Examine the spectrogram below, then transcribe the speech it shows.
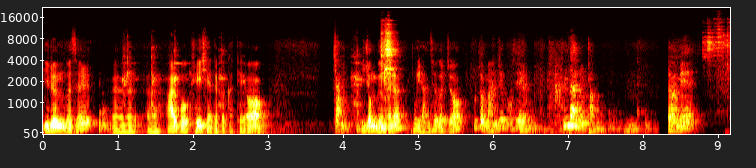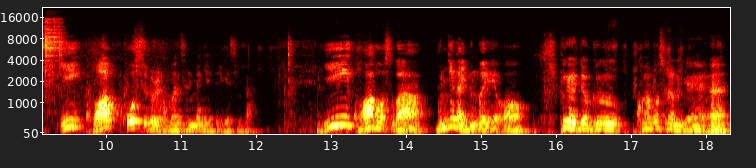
이런 것을 어, 어, 알고 계셔야 될 것 같아요. 자, 이 정도면은 물이 안 새겠죠? 좀 만져보세요. 한다는 감. 그 다음에 이 고압 호스를 한번 설명해 드리겠습니다. 이 고압 호스가 문제가 있는 거예요. 그게 저그 과보스라는 게 예.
